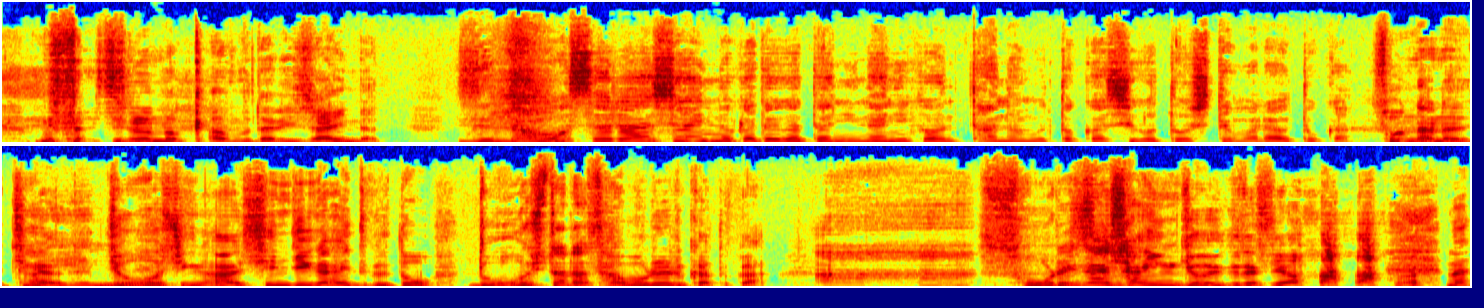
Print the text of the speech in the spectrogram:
武蔵野の幹部たり社員だでなおさら社員の方々に何かを頼むとか仕事をしてもらうとか。そんなのは違う。上司が新人が入ってくるとどうしたらサボれるかとか。それが社員教育ですよ。まあ、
